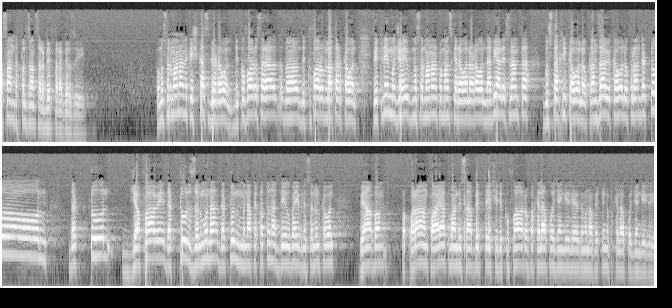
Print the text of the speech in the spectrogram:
کسان د خپل ځان سره بیرته راګرځوي په مسلمانانو کې شکست ګډول د کفارو سره د کفارو ملاتړ کول فتنې مجاهب مسلمانانو په منځ کې راولاړول نبی علیه اسلام ته ګستاخي کول او کنځاوې کول او فلان د ټول د ټول جفاوې د ټول ظلمونه د ټول منافقتونه د ابی ابن سلول کول بیا به په قرآن په آیات باندې ثابت دی چې د کفارو په خلاف وجنګېږي او د منافقینو په خلاف وجنګېږي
